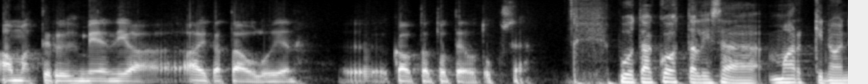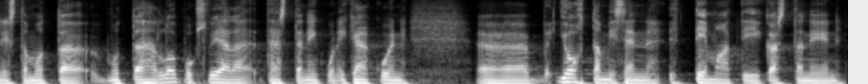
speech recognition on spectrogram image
ammattiryhmien ja aikataulujen kautta toteutukseen. Puhutaan kohta lisää markkinoinnista, mutta, mutta tähän lopuksi vielä tästä niin kuin ikään kuin ö, johtamisen tematiikasta, niin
